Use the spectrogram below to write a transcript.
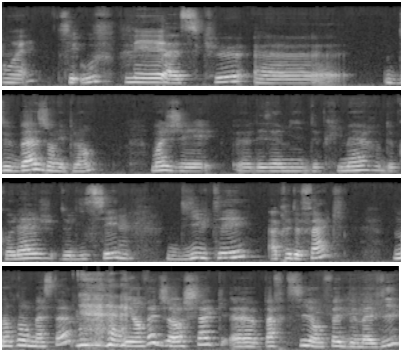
Ouais. C'est ouf. Mais. Parce que de base, j'en ai plein. Moi, j'ai euh, des amis de primaire, de collège, de lycée, mm. d'IUT, après de fac, maintenant de master. et en fait, genre, chaque euh, partie en fait de ma vie,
